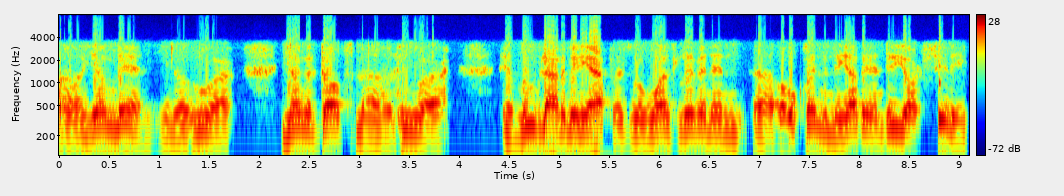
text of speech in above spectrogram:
uh, young men, you know, who are young adults now, who are have moved out of Minneapolis, but one's living in uh, Oakland and the other in New York City.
